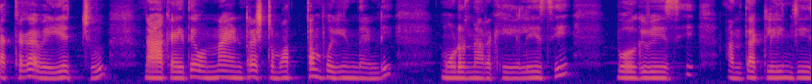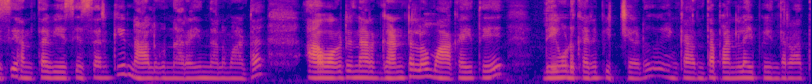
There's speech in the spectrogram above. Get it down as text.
చక్కగా వేయచ్చు. నాకైతే ఉన్న ఇంట్రెస్ట్ మొత్తం పోయిందండి. మూడున్నరకి వేలేసి భోగి వేసి అంతా క్లీన్ చేసి అంతా వేసేసరికి నాలుగున్నర అయిందనమాట. ఆ ఒకటిన్నర గంటలో మాకైతే దేవుడు కనిపించాడు. ఇంకా అంతా పనులు అయిపోయిన తర్వాత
